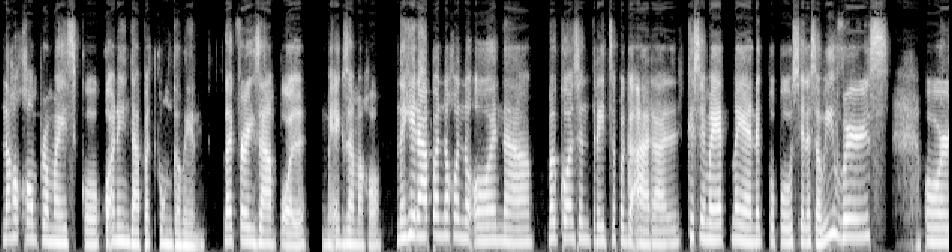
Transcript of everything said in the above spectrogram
nako-compromise ko kung ano yung dapat kong gawin. Like for example, may exam ako. Nahirapan ako noon na mag-concentrate sa pag-aaral kasi mayat maya nagpo-post sila sa Weavers or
